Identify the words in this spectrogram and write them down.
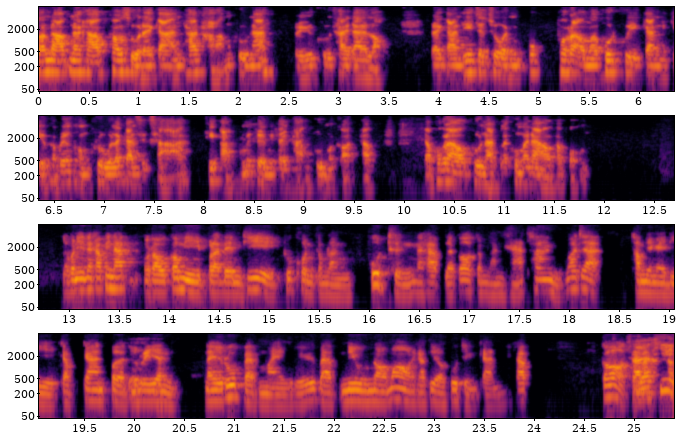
ต้อนรับนะครับเข้าสู่รายการถ้าถามครูนะ หรือครูไทยไดร์ล็อก รายการที่จะชวนพวกพวกเรามาพูดคุยกันเกี่ยวกับเรื่องของครูและการศึกษาที่อาจไม่เคยมีใครถามครูมาก่อนครับกับพวกเราครูนัทและครูมะนาวครับผมแล้ววันนี้นะครับพี่นัทเราก็มีประเด็นที่ทุกคนกำลังพูดถึงนะครับ แล้วก็กำลังหาทางว่าจะทำยังไงดีกับการเปิดเรียนในรูปแบบใหม่ หรือแบบ new normal นะครับที่เราพูดถึงกันนะครับ ก็แต่ละที่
